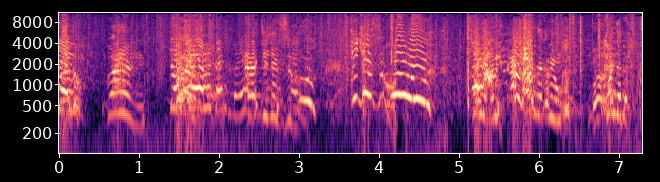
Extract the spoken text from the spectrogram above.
Aduh. Wan. Dah dah dah dah. Eh, jangan suku. Jangan suku. Hanya kami, hanya kami ungkap. Hanya kami.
